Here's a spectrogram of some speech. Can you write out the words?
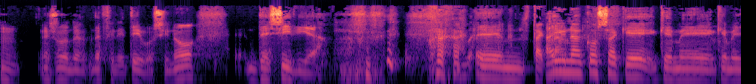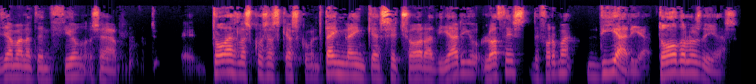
Hmm, eso es de, definitivo, si no, desidia. eh, claro. Hay una cosa que, que, me, que, me, llama la atención, o sea, todas las cosas que has el timeline que has hecho ahora diario, lo haces de forma diaria, todos los días.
